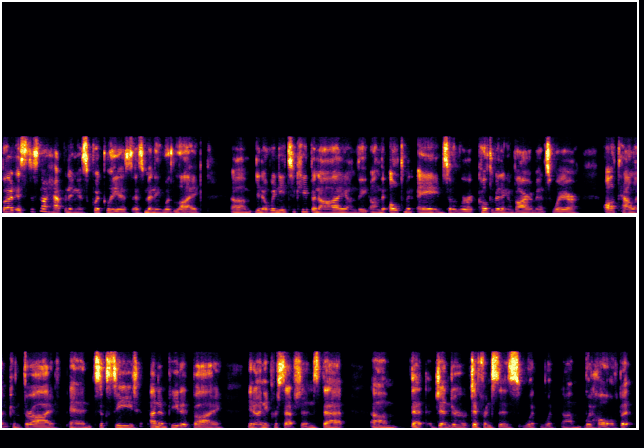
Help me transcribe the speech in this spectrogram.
but it's just not happening as quickly as, as many would like. Um, you know, we need to keep an eye on the on the ultimate aim. So we're cultivating environments where all talent can thrive and succeed unimpeded by, you know, any perceptions that um, that gender differences would would um, would hold. But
